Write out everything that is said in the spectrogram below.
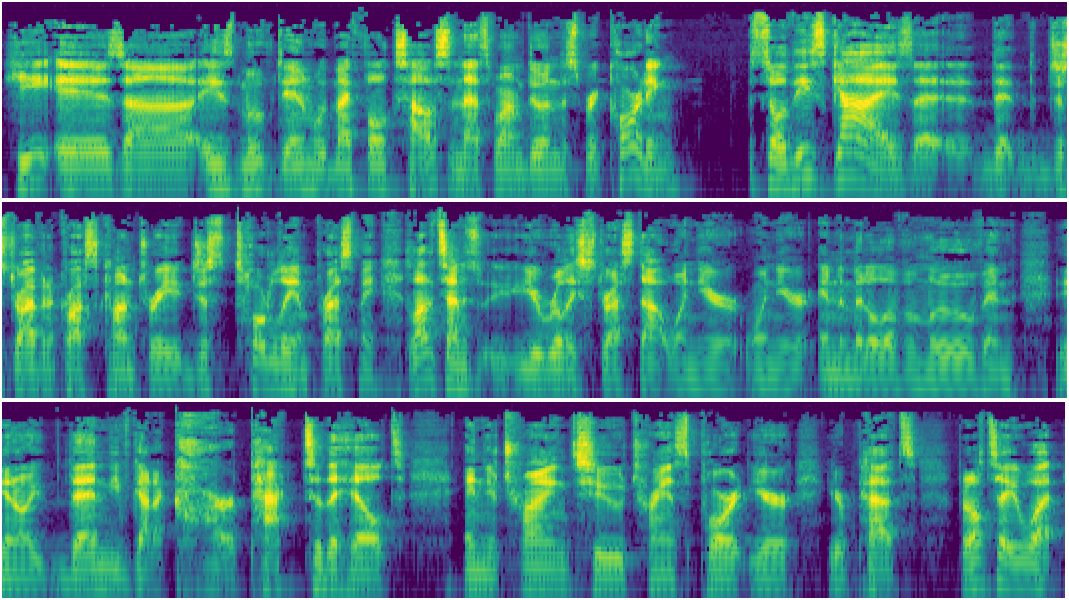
He is uh, he's moved in with my folks' house, and that's where I'm doing this recording so these guys uh, just driving across country just totally impressed me. A lot of times you're really stressed out when you're when you're in the middle of a move, and you know then you've got a car packed to the hilt, and you're trying to transport your your pets. But I'll tell you what.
